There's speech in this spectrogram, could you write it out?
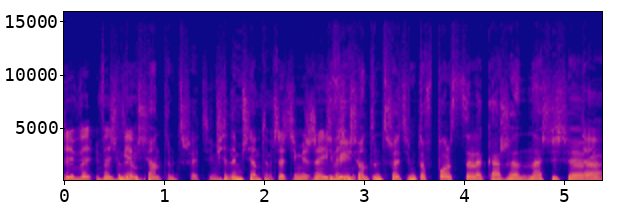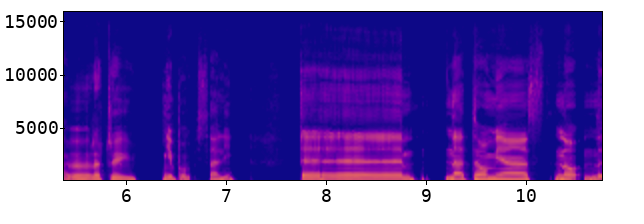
jeżeli weźmiemy... W 73. W 73. Jeżeli w 93 to w Polsce lekarze nasi się tak. E, raczej... Nie popisali. Natomiast, no, no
